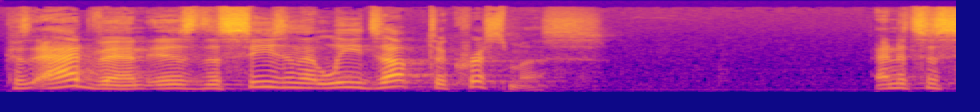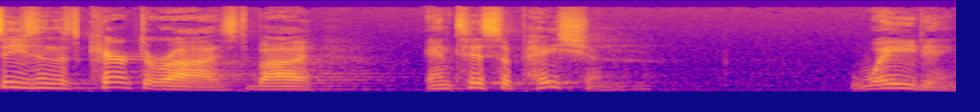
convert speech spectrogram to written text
Because Advent is the season that leads up to Christmas. And it's a season that's characterized by anticipation, waiting,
